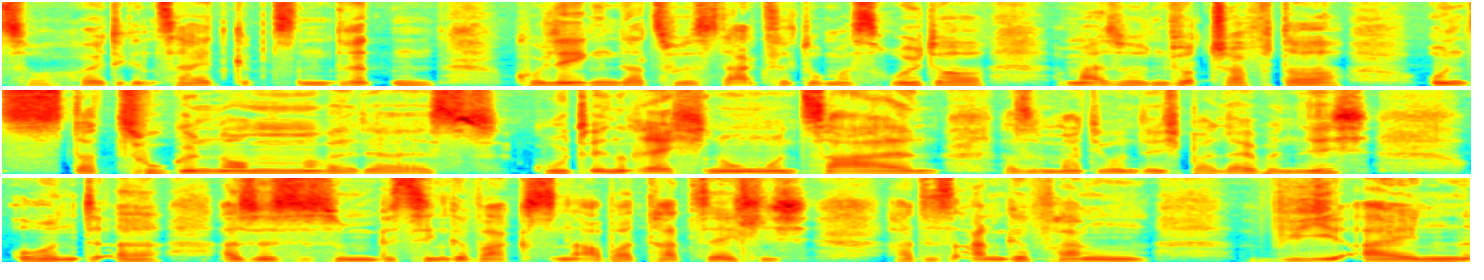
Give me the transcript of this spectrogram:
zur heutigen Zeit, gibt es einen dritten Kollegen dazu, das ist der Axel Thomas Rüder, haben also einen Wirtschafter uns dazu genommen, weil der ist gut in Rechnung und Zahlen. Das sind Matti und ich beileibe nicht. Und äh, also es ist so ein bisschen gewachsen, aber tatsächlich hat es angefangen wie ein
